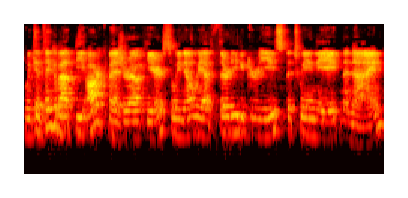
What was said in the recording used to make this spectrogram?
we can think about the arc measure out here. So we know we have 30 degrees between the 8 and the 9.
